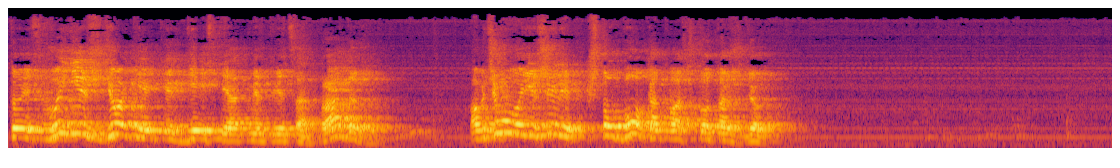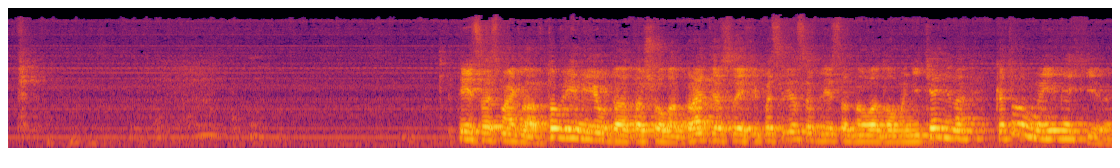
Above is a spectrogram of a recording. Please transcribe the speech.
То есть вы не ждете этих действий от мертвеца, правда же? А почему вы решили, что Бог от вас что-то ждет? 38 глава. В то время Иуда отошел от братьев своих и поселился близ одного дома нитянина, которому имя Хира.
